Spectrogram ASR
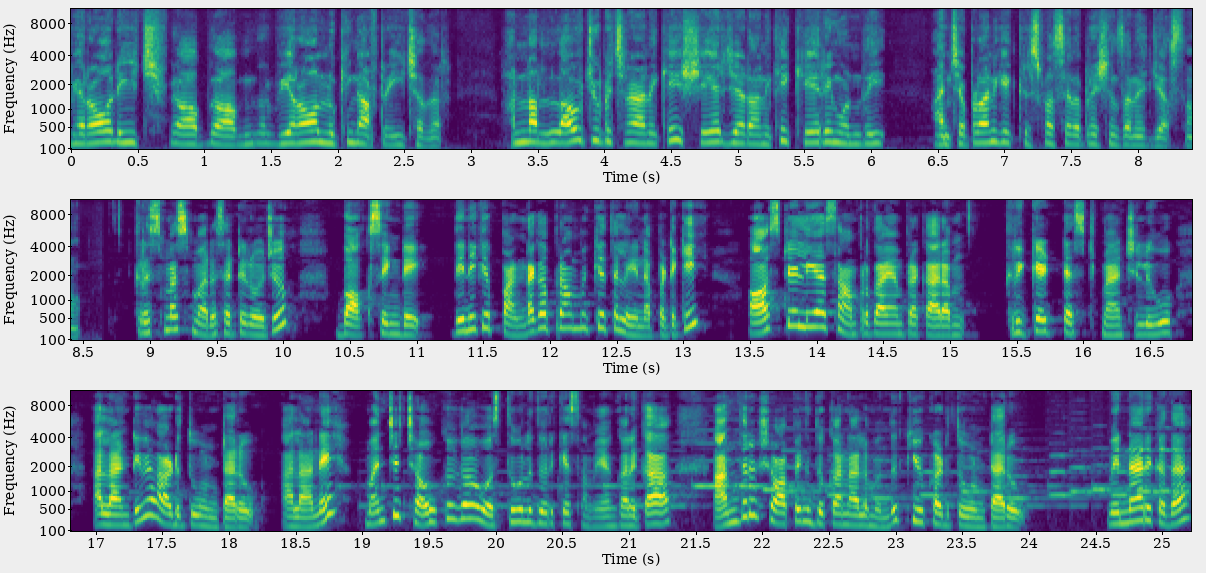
we're all each we're all looking after each other అన్న లవ్ చూపించడానికి షేర్ చేయడానికి కేరింగ్ ఉంది అని చెప్పడానికి క్రిస్మస్ సెలబ్రేషన్స్ అనేది చేస్తాం. క్రిస్మస్ మరుసటి రోజు బాక్సింగ్ డే దీనికి పండగ ప్రాముఖ్యత లేనప్పటికీ ఆస్ట్రేలియా సాంప్రదాయం ప్రకారం క్రికెట్ టెస్ట్ మ్యాచ్లు అలాంటివి ఆడుతూ ఉంటారు. అలానే మంచి చౌకగా వస్తువులు దొరికే సమయం కనుక అందరూ షాపింగ్ దుకాణాల ముందు క్యూ కడుతూ ఉంటారు. విన్నారు కదా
